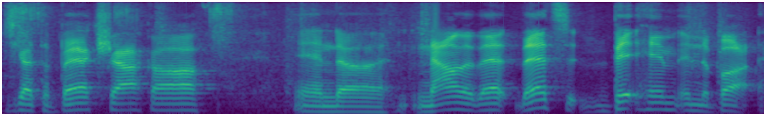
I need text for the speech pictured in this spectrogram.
He's got the back shock off. And uh, now that, that that's bit him in the butt.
